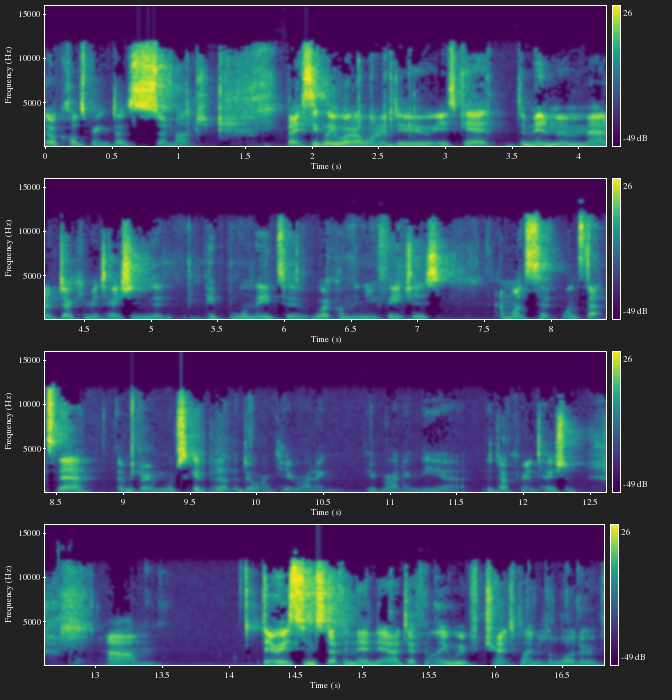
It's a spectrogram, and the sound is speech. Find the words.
or Cold Spring does so much. Basically, what I want to do is get the minimum amount of documentation that people will need to work on the new features. And once that, once that's there, then boom, we'll just get it out the door and keep writing, keep writing the uh, the documentation. Um, there is some stuff in there now. Definitely, we've transplanted a lot of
